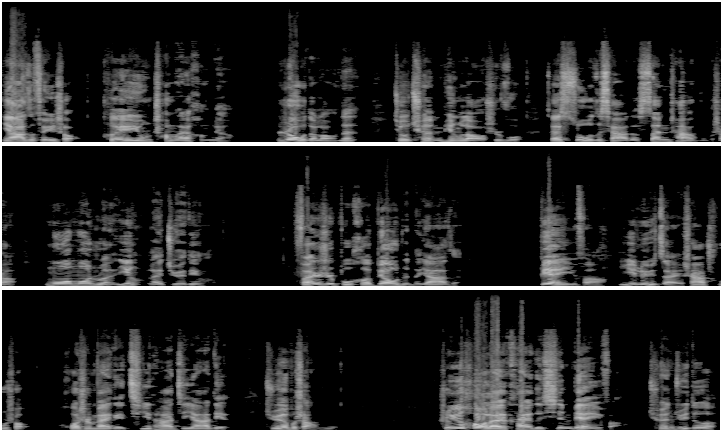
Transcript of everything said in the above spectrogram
鸭子肥瘦可以用秤来衡量，肉的老嫩就全凭老师傅在素子下的三叉骨上摸摸软硬来决定了。凡是不合标准的鸭子，便宜坊一律宰杀出售，或是卖给其他鸡鸭店，绝不上屋。至于后来开的新便宜坊全聚德。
